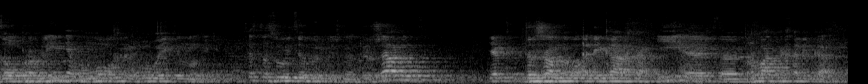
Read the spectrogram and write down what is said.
за управління в умовах ринкової економіки. Це стосується виключно держави, як державного олігарха і е, е, приватних олігархів.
